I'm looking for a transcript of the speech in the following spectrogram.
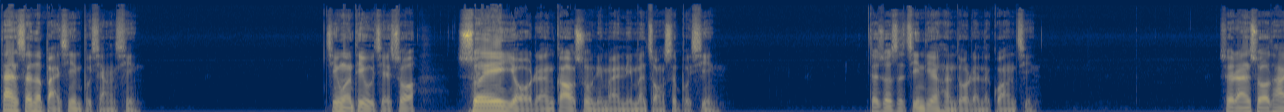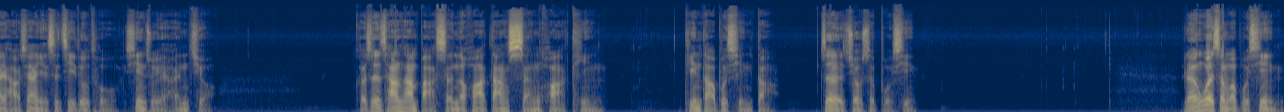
但神的百姓不相信。经文第五节说：“虽有人告诉你们，你们总是不信。”这说是今天很多人的光景。虽然说他也好像也是基督徒，信主也很久，可是常常把神的话当神话听，听到不行道，这就是不信。人为什么不信？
